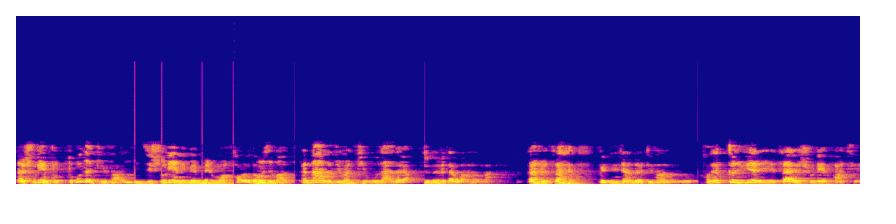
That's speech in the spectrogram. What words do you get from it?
在书店不多的地方，以及书店里面没什么好的东西嘛，在那样的地方挺无奈的呀，只能是在网上买。但是在北京这样的地方，好像更愿意在书店花钱。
